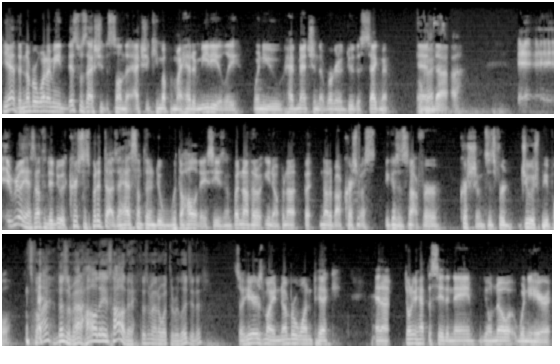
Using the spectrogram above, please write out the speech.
Yeah, the number one. I mean, this was actually the song that actually came up in my head immediately when you had mentioned that we're going to do this segment, and uh, it it really has nothing to do with Christmas, but it does. It has something to do with the holiday season, but not that you know, but not but not about Christmas because it's not for Christians. It's for Jewish people. It's fine. it doesn't matter. Holiday is holiday. It doesn't matter what the religion is. So here's my number one pick, and I don't even have to say the name. You'll know it when you hear it.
